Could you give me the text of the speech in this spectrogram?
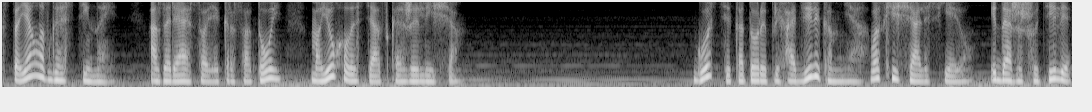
стояла в гостиной, озаряя своей красотой мое холостяцкое жилище. Гости, которые приходили ко мне, восхищались ею и даже шутили,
